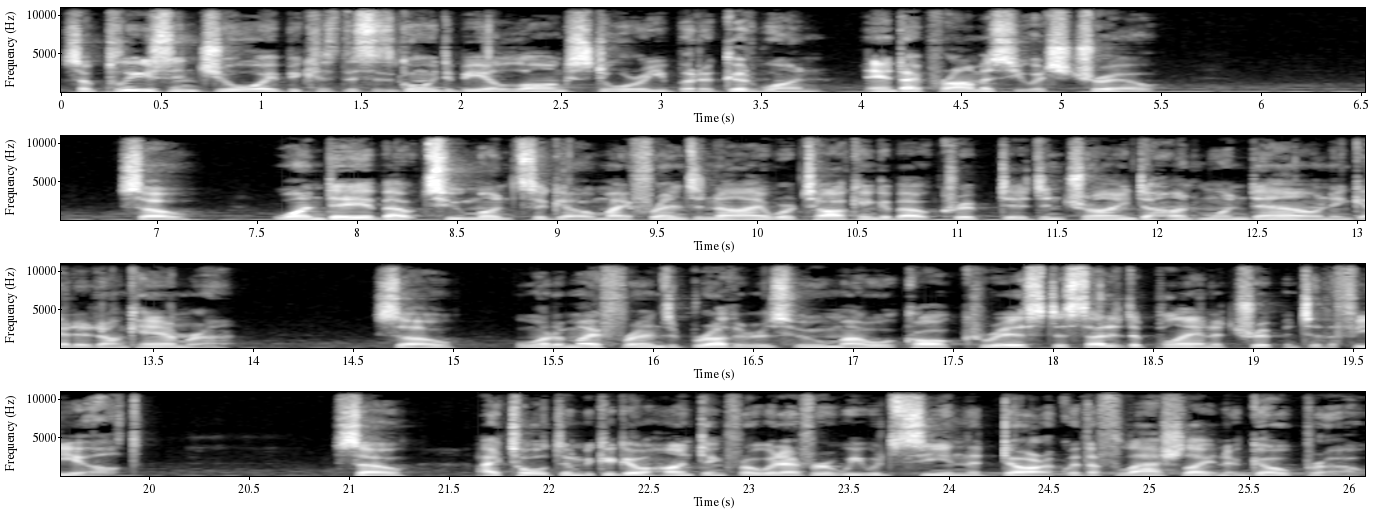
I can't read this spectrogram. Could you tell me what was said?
So please enjoy because this is going to be a long story but a good one, and I promise you it's true. So, one day about two months ago, my friends and I were talking about cryptids and trying to hunt one down and get it on camera. So, one of my friend's brothers, whom I will call Chris, decided to plan a trip into the field. So, I told him we could go hunting for whatever we would see in the dark with a flashlight and a GoPro.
